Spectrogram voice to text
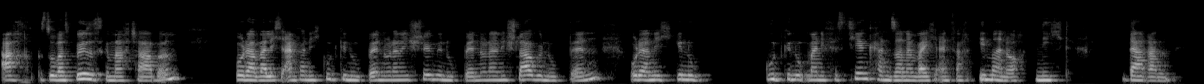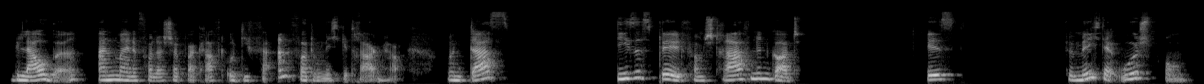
ach, sowas Böses gemacht habe oder weil ich einfach nicht gut genug bin oder nicht schön genug bin oder nicht schlau genug bin oder nicht genug gut genug manifestieren kann, sondern weil ich einfach immer noch nicht daran glaube, an meine volle Schöpferkraft und die Verantwortung nicht getragen habe. Und das, dieses Bild vom strafenden Gott ist für mich der Ursprung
